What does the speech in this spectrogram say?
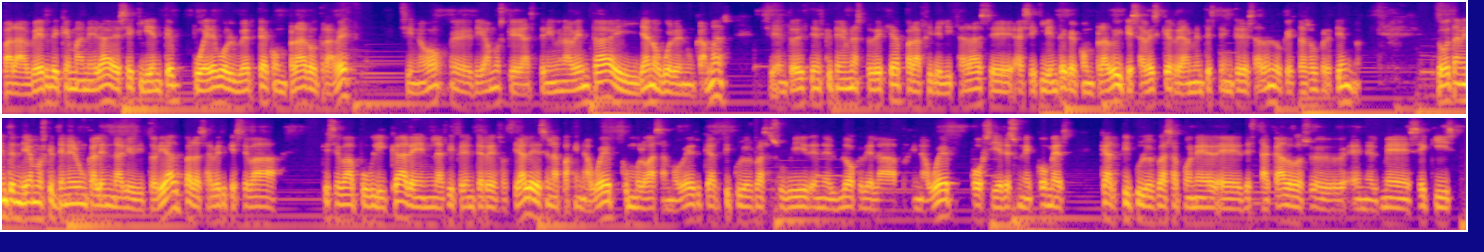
para ver de qué manera ese cliente puede volverte a comprar otra vez. Si no, eh, digamos que has tenido una venta y ya no vuelve nunca más. entonces tienes que tener una estrategia para fidelizar a ese, a ese cliente que ha comprado y que sabes que realmente está interesado en lo que estás ofreciendo. Luego también tendríamos que tener un calendario editorial para saber qué se va que se va a publicar en las diferentes redes sociales, en la página web, cómo lo vas a mover, qué artículos vas a subir en el blog de la página web o si eres un e-commerce, qué artículos vas a poner eh, destacados eh, en el mes X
